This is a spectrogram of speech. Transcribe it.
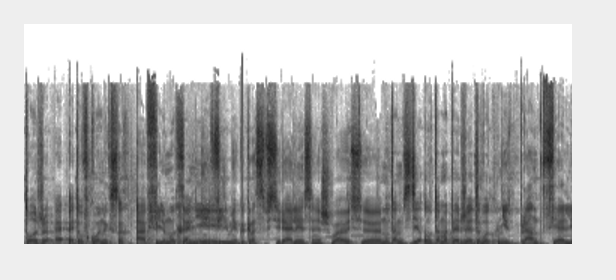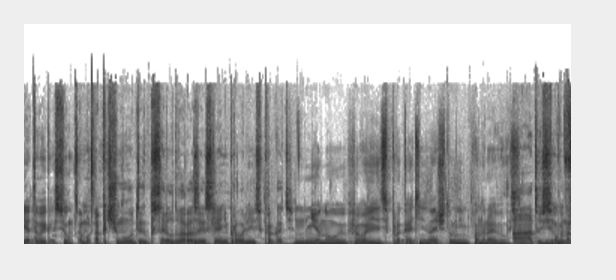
тоже, э, это в комиксах, а в фильмах они... Они в фильме, как раз в сериале, если я не ошибаюсь, э, Ну там, сдел- ну там опять же, это вот не прям фиолетовый костюм. А, может- а почему ты посмотрел два раза, если они провалились в прокате? не, ну, провалились в прокате, не значит, что мне не понравилось. А, то есть Много фильмов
